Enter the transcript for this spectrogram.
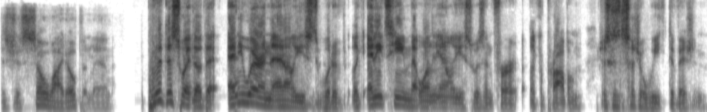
It's just so wide open, man. Put it this way, though, that anywhere in the NL East would have, like, any team that won the NL East was in for like a problem, just because it's such a weak division.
